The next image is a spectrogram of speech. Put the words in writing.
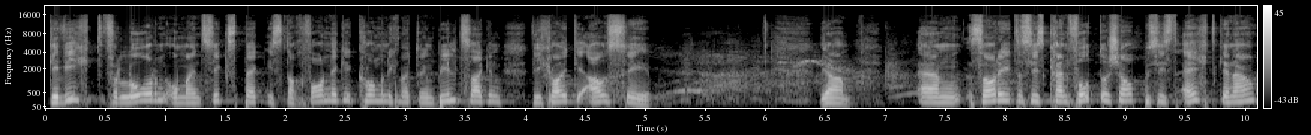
Gewicht verloren und mein Sixpack ist nach vorne gekommen. Ich möchte ein Bild zeigen, wie ich heute aussehe. Ja, ähm, sorry, das ist kein Photoshop, es ist echt, genau.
